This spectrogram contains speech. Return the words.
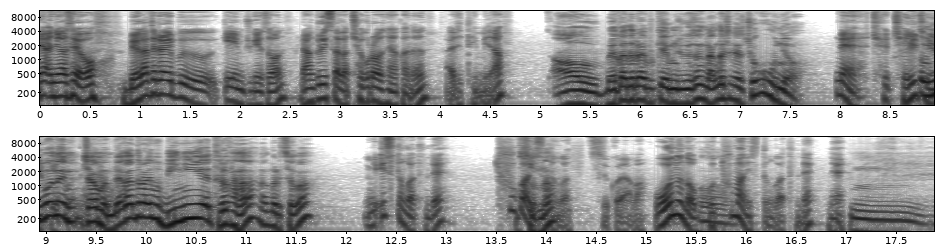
네, 안녕하세요. 메가드라이브 게임 중에선 랑그리사가 최고라고 생각하는 아제트입니다. 아우 메가드라이브 게임 중에서는 랑그리사가 최고군요. 네, 최, 제일 그럼 재밌게 이번에 잠깐만 메가드라이브 미니에 들어가나 랑그리사가? 했- 있었던 것 같은데? 2가 있었나? 있었던 것 같을 거야, 아마. 1은 없고 2만 있었던 것 같은데? 네. 음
